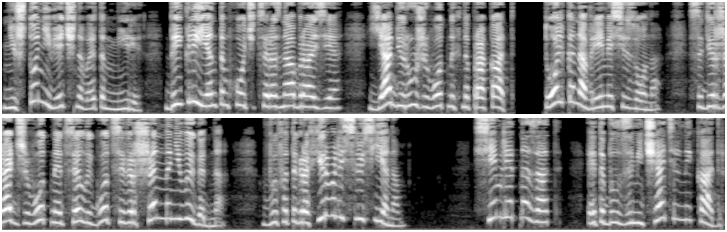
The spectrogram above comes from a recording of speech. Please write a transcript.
Ничто не вечно в этом мире, да и клиентам хочется разнообразия. Я беру животных на прокат, только на время сезона. Содержать животное целый год совершенно невыгодно. Вы фотографировались с Люсьеном? Семь лет назад. Это был замечательный кадр.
